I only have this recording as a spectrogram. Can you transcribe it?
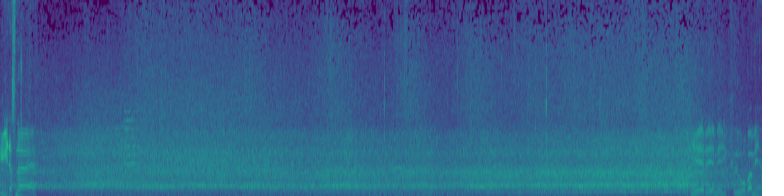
ピいいですねピエール・エメリク・オバメヤン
